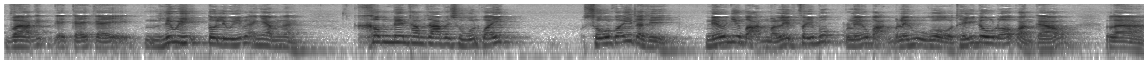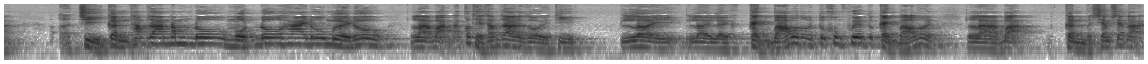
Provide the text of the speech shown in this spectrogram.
Và cái cái cái cái lưu ý, tôi lưu ý với anh em này, không nên tham gia với số vốn quá ít. Số vốn quá ít là gì? Nếu như bạn mà lên Facebook, nếu bạn mà lên Google thấy đâu đó quảng cáo là Ờ, chỉ cần tham gia 5 đô, 1 đô, 2 đô, 10 đô là bạn đã có thể tham gia được rồi. Thì lời lời lời cảnh báo của tôi tôi không khuyên tôi cảnh báo thôi là bạn cần phải xem xét lại.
